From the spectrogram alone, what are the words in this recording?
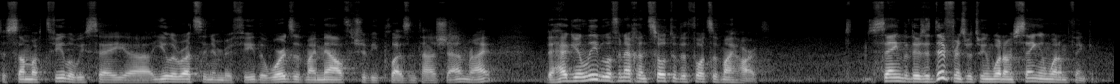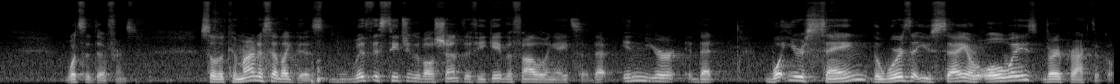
to sum up tefillah, we say uh, Yila Ratzin Imrifi. The words of my mouth should be pleasant to Hashem, right? The Hegyon Lib and so to the thoughts of my heart. Saying that there's a difference between what I'm saying and what I'm thinking. What's the difference? So the Kamarna said like this: with this teaching of Baal Shem he gave the following eitzah that in your that what you're saying, the words that you say, are always very practical,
